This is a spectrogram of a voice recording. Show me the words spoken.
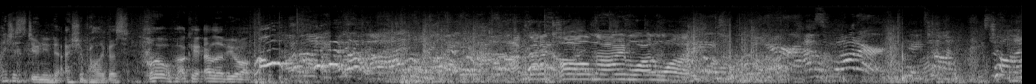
I just do need to. I should probably go. Oh, okay. I love you all. Oh I'm gonna call 911. Here, have some water. Okay, John. John.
